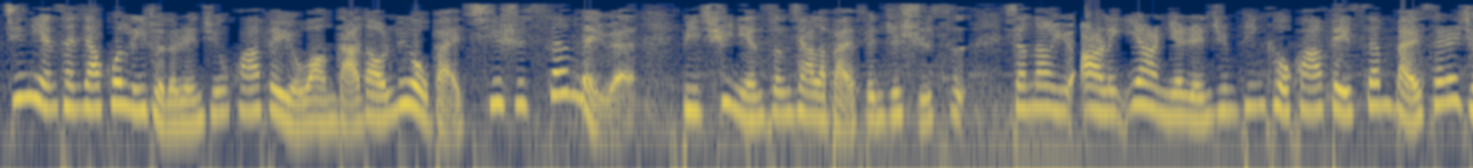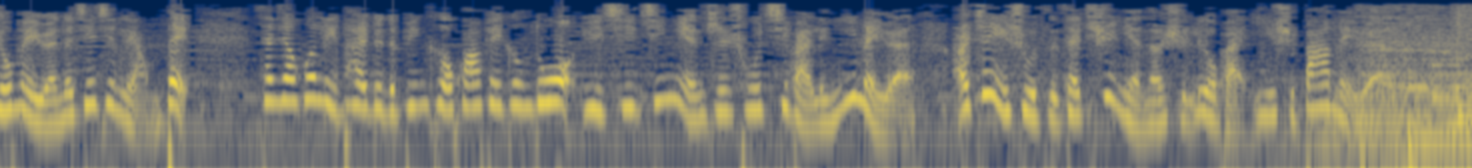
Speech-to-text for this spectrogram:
今年参加婚礼者的人均花费有望达到六百七十三美元，比去年增加了百分之十四，相当于二零一二年人均宾客花费三百三十九美元的接近两倍。参加婚礼派对的宾客花费更多，预期今年支出七百零一美元，而这一数字在去年呢是六百一十八美元。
